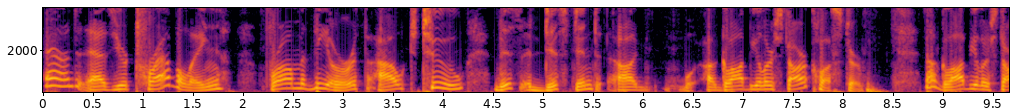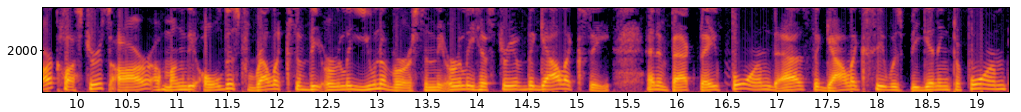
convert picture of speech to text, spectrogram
And as you're traveling from the Earth out to this distant uh, globular star cluster. Now, globular star clusters are among the oldest relics of the early universe in the early history of the galaxy. And in fact, they formed as the galaxy was beginning to form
